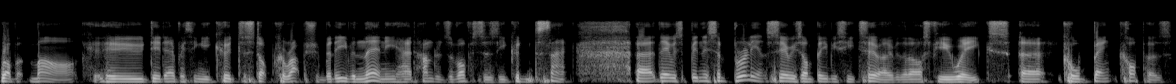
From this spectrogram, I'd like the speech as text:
Robert Mark, who did everything he could to stop corruption. But even then, he had hundreds of officers he couldn't sack. Uh, there has been this a brilliant series on BBC Two over the last few weeks uh, called Bent Coppers,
